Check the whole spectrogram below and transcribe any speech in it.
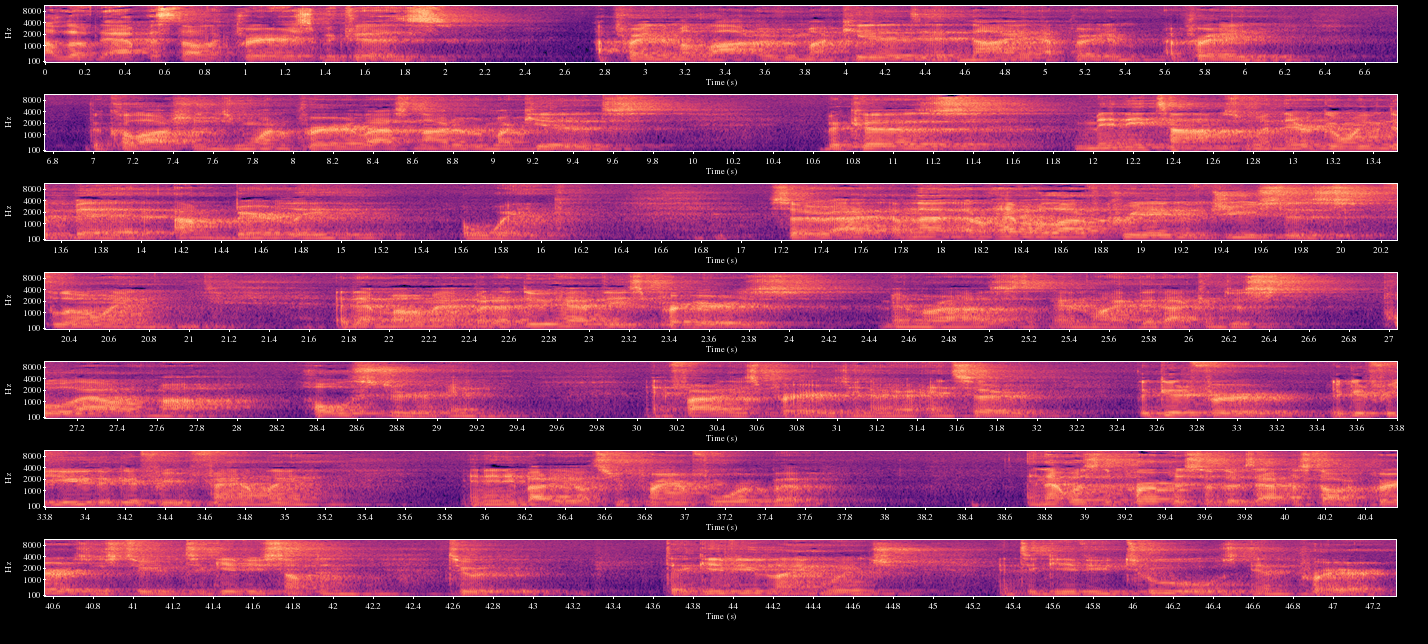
I love the apostolic prayers because I pray them a lot over my kids at night. I prayed I prayed the Colossians 1 prayer last night over my kids because many times when they're going to bed, I'm barely awake. So I, I'm not, I don't have a lot of creative juices flowing at that moment, but I do have these prayers memorized and like that I can just pull out of my holster and and fire these prayers, you know. And so they're good for they're good for you, they're good for your family, and anybody else you're praying for. But and that was the purpose of those apostolic prayers is to to give you something to to give you language and to give you tools in prayer.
